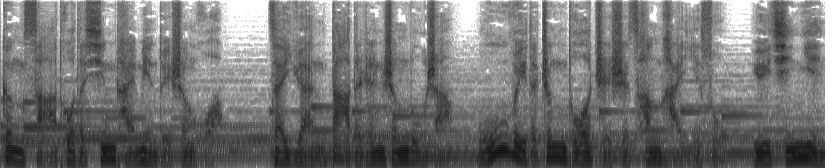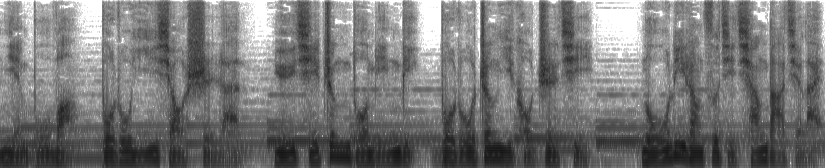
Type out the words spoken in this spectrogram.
更洒脱的心态面对生活。在远大的人生路上，无谓的争夺只是沧海一粟。与其念念不忘，不如一笑释然；与其争夺名利，不如争一口志气。努力让自己强大起来，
